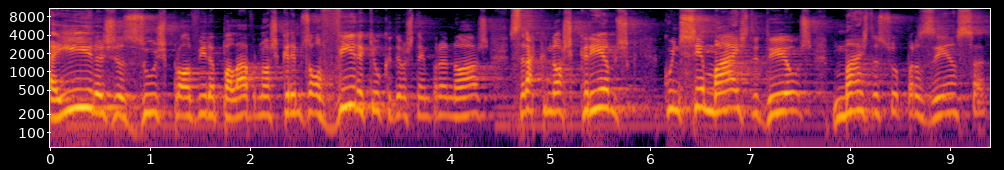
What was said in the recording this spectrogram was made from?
a ir a Jesus para ouvir a palavra? Nós queremos ouvir aquilo que Deus tem para nós? Será que nós queremos conhecer mais de Deus, mais da Sua presença?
